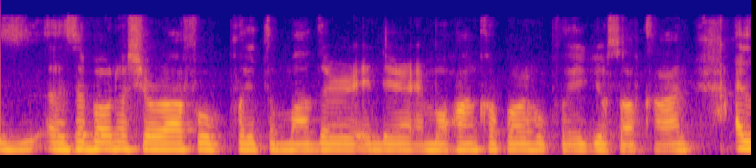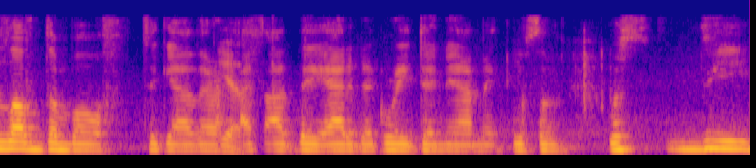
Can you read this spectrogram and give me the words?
Z- uh, Zenobia Shroff, who played the mother in there, and Mohan Kapur, who played Yusuf Khan. I loved them both together. Yes. I thought they added a great dynamic with them, with the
